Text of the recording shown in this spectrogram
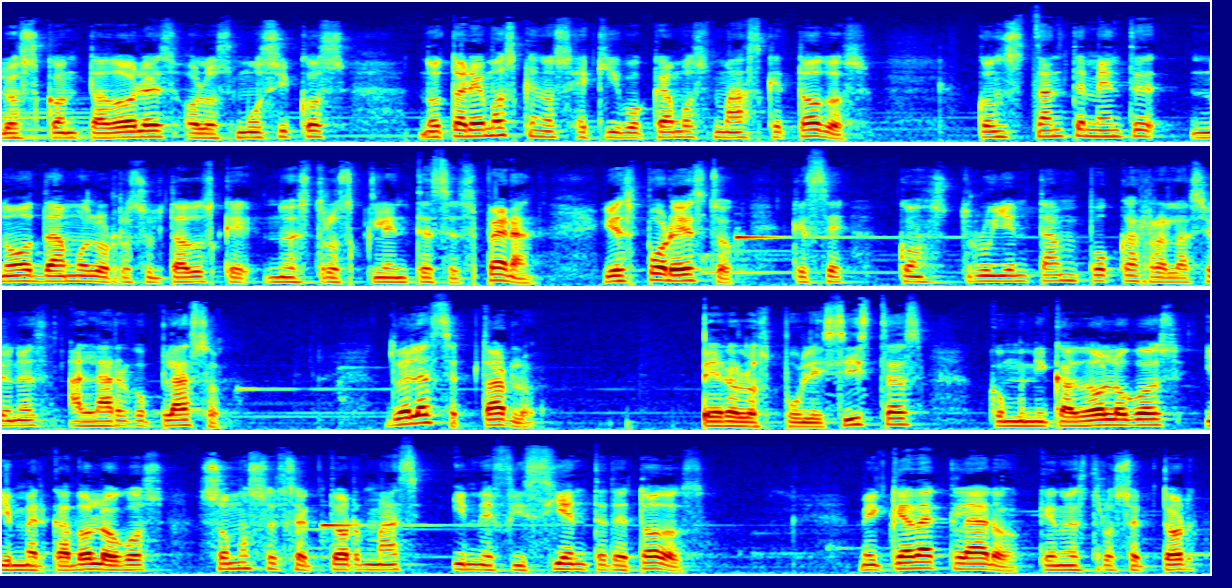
los contadores o los músicos, notaremos que nos equivocamos más que todos. Constantemente no damos los resultados que nuestros clientes esperan, y es por esto que se construyen tan pocas relaciones a largo plazo. Duele aceptarlo, pero los publicistas, comunicadólogos y mercadólogos somos el sector más ineficiente de todos. Me queda claro que nuestro sector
